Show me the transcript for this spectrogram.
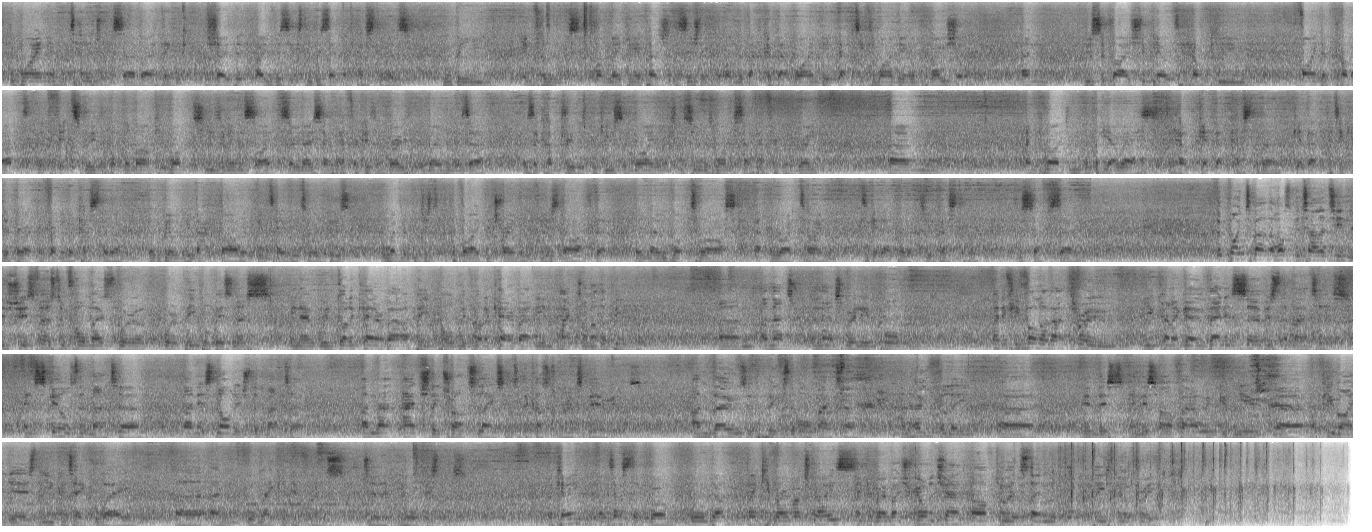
the Wine and Intelligence Survey, I think, showed that over 60% of customers will be influenced on making a purchase decision on the back of that wine, being, that particular wine being on promotion. And your suppliers should be able to help you find a product that fits with what the market wants using insight. So we know South Africa's in growth at the moment as a, as a country that's producing wine. Consumers want South African grape. Um, and provide you with the POS to help get that customer, get that particular product in front of a customer, whether it be on your back bar, whether it be table talkers, or whether it be just to provide the training for your staff that they know what to ask at the right time to get that product to your customer. To soft sell. The point about the hospitality industry is first and foremost we're a, we're a people business. You know, we've got to care about our people. We've got to care about the impact on other people, um, and that's and that's really important. But if you follow that through, you kind of go, then it's service that matters, it's skills that matter, and it's knowledge that matter, and that actually translates into the customer experience. And those are the things that all matter. And hopefully, uh, in this in this half hour, we've given you uh, a few ideas that you can take away uh, and will make a difference to your business. Okay, fantastic. Well, we're all done. Thank you very much, guys. Thank you very much. If you want to chat afterwards, then please feel free.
